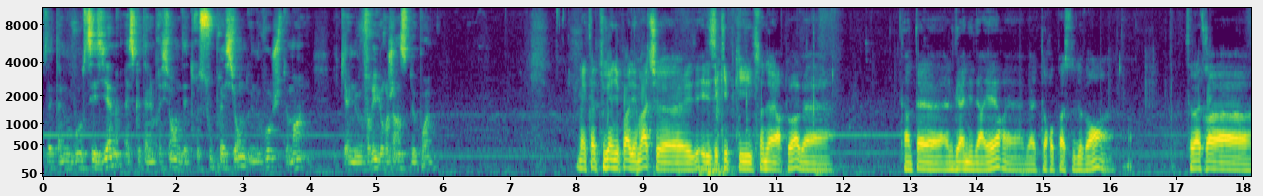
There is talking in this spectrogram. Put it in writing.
Vous êtes à nouveau 16e. Est-ce que tu as l'impression d'être sous pression de nouveau, justement, et qu'il y a une vraie urgence de points? Mais quand tu ne gagnes pas les matchs euh, et les équipes qui sont derrière toi, ben, quand elles, gagnent derrière, euh, ben, elles te repassent devant. Ça va être, euh,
